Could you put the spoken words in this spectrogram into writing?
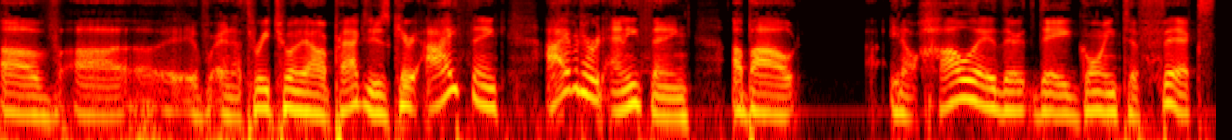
of uh, if, in a three trillion dollar package is Carrie. I think I haven't heard anything about, you know, how they they're they going to fix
